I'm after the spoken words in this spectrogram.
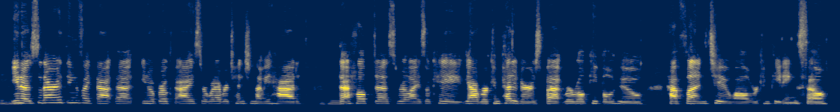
mm-hmm. you know so there are things like that that you know broke the ice or whatever tension that we had mm-hmm. that helped us realize okay yeah we're competitors but we're real people who have fun too while we're competing so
